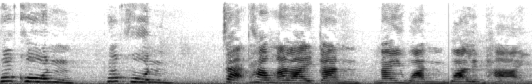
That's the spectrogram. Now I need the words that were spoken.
พวกคุณ พวกคุณจะทำอะไรกันในวันวาเลนไทน์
